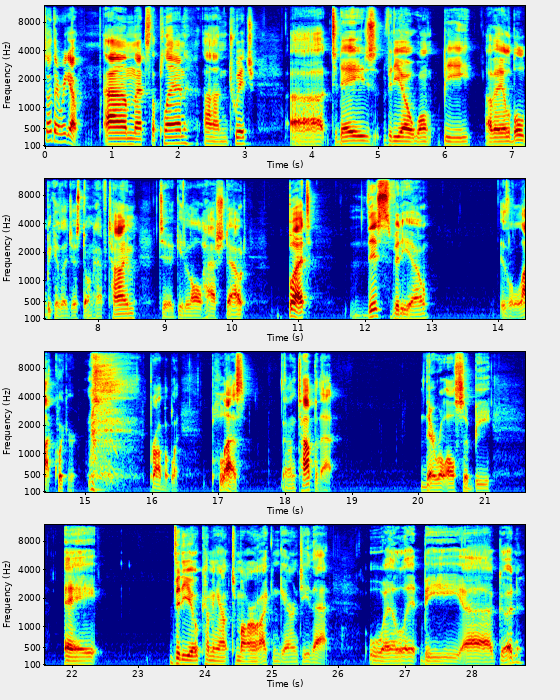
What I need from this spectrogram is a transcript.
So there we go. Um, that's the plan on Twitch. Uh, today's video won't be available because I just don't have time to get it all hashed out. But this video is a lot quicker, probably. Plus, on top of that, there will also be a video coming out tomorrow. I can guarantee that. Will it be uh, good?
